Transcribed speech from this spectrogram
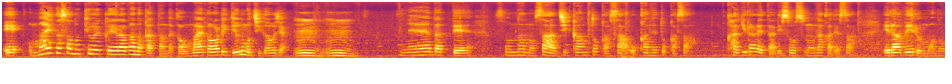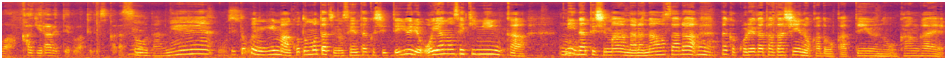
えお前がその教育選ばなかったんだからお前が悪いっていうのも違うじゃん。うんうん。ねえだってそんなのさ時間とかさお金とかさ限られたリソースの中でさ選べるものは限られてるわけですからね。そうだね。で特に今子どもたちの選択肢っていうより親の責任感になってしまうならなおさら、うん。なんかこれが正しいのかどうかっていうのを考え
